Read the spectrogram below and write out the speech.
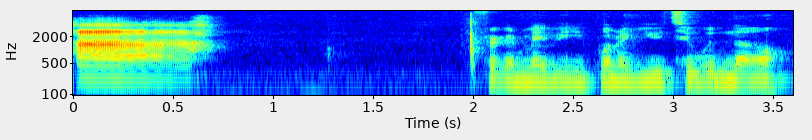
Ah, I figured maybe one of you two would know.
